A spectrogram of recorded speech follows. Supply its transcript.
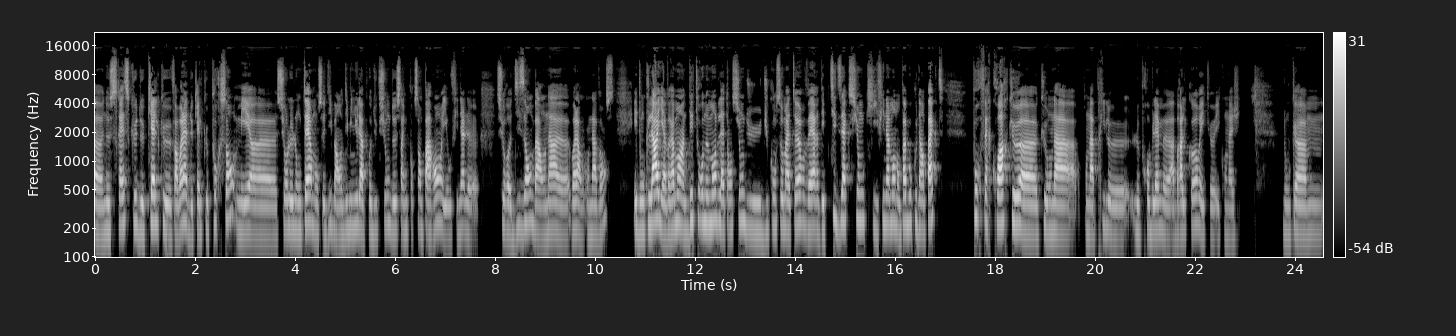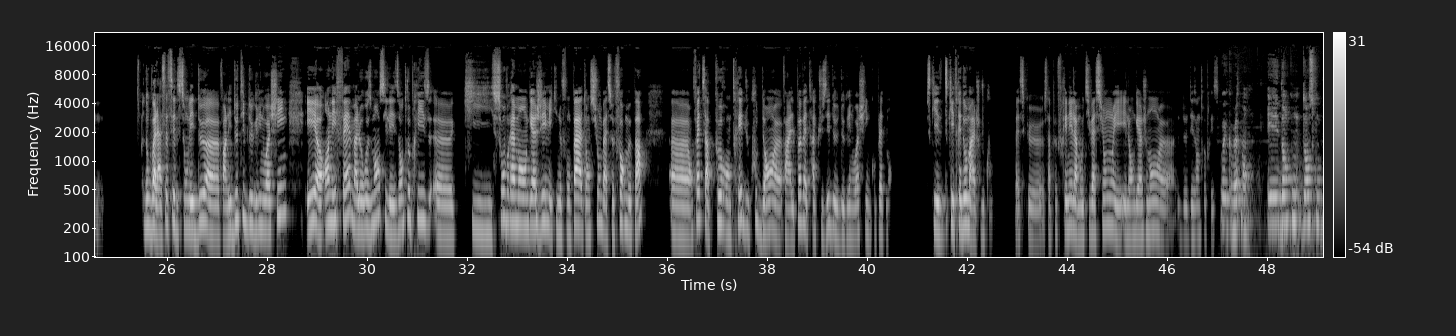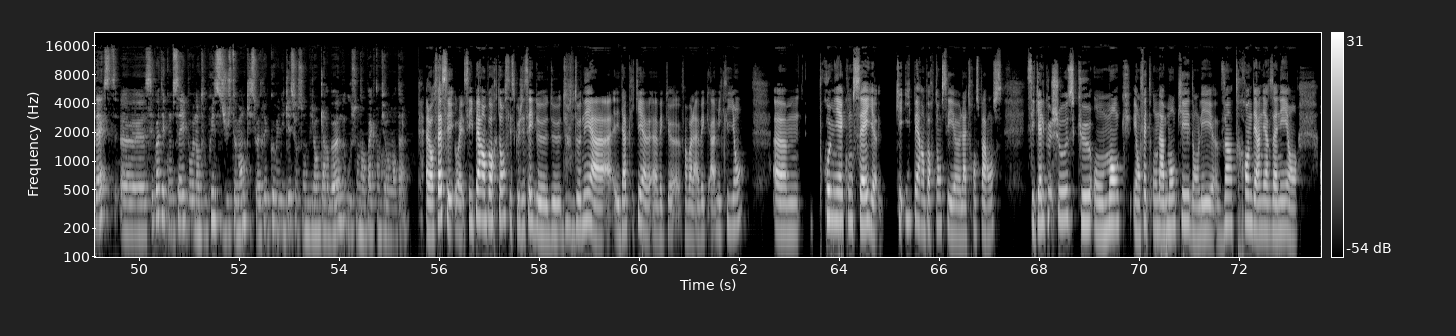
euh, ne serait-ce que de quelques, enfin voilà, de quelques pourcents, mais euh, sur le long terme, on se dit, bah, on diminue la production de 5% par an et au final, euh, sur 10 ans, bah, on a, voilà, on avance. Et donc là, il y a vraiment un détournement de l'attention du, du consommateur vers des petites actions qui finalement n'ont pas beaucoup d'impact pour faire croire que qu'on a qu'on a pris le, problème à bras le corps et que et qu'on agit. Donc donc voilà, ça ce sont les deux, euh, les deux types de greenwashing. Et euh, en effet, malheureusement, si les entreprises euh, qui sont vraiment engagées mais qui ne font pas attention, bah, se forment pas, en fait, ça peut rentrer du coup dans, enfin elles peuvent être accusées de, de greenwashing complètement, ce qui est ce qui est très dommage du coup parce que ça peut freiner la motivation et, l'engagement euh, de, des entreprises. Oui, complètement. Et dans, dans ce contexte, euh, c'est quoi tes conseils pour une entreprise justement qui souhaiterait communiquer sur son bilan carbone ou son impact environnemental? Alors ça, c'est ouais, hyper important. C'est ce que j'essaye de, de, donner à, et d'appliquer avec, euh, enfin voilà, avec à mes clients. premier conseil qui est hyper important, c'est la transparence c'est quelque chose que on manque et en fait on a manqué dans les 20-30 dernières années en,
